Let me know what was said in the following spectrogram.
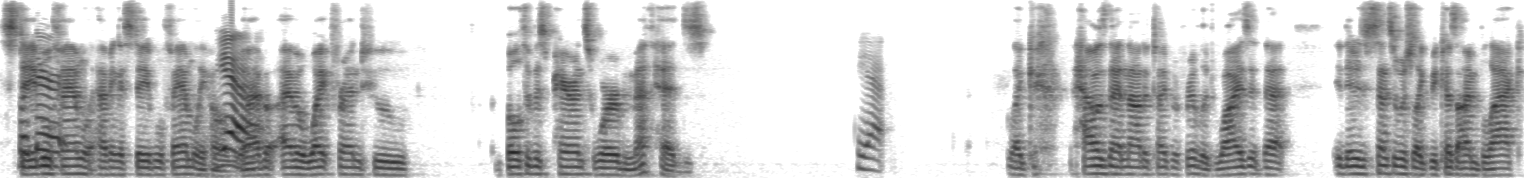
Stable family, having a stable family home. Yeah. I have a, I have a white friend who both of his parents were meth heads. Yeah. Like, how is that not a type of privilege? Why is it that there's a sense in which, like, because I'm black,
